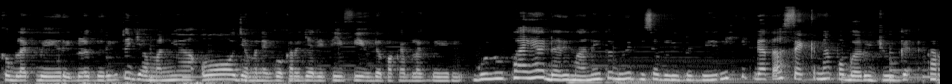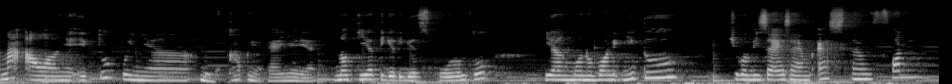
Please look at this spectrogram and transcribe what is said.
ke BlackBerry. BlackBerry itu zamannya oh zamannya gue kerja di TV udah pakai BlackBerry. Gue lupa ya dari mana itu duit bisa beli BlackBerry. Gak tau saya kenapa baru juga. Karena awalnya itu punya bokap ya kayaknya ya. Nokia 3310 tuh yang monoponik gitu. Cuma bisa SMS, telepon,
